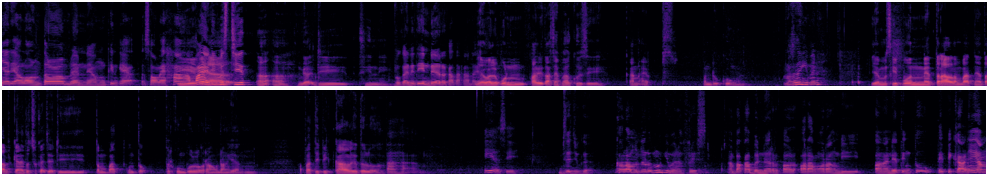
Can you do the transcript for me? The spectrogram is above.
nyari yang long term dan yang mungkin kayak soleha, Iya, apa ya di masjid, Heeh, nggak di sini bukan di Tinder katakanlah. ya walaupun kualitasnya bagus sih kan apps pendukung Maksudnya gimana? Ya meskipun netral tempatnya tapi kan itu juga jadi tempat untuk berkumpul orang-orang yang apa tipikal gitu loh Paham. Iya sih, bisa juga. Kalau menurutmu gimana, Fris? Apakah benar kalau orang-orang di online dating tuh tipikalnya yang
